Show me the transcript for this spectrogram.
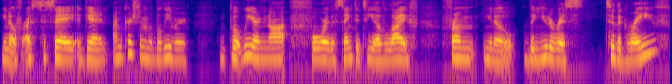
You know, for us to say, again, I'm a Christian, I'm a believer, but we are not for the sanctity of life from, you know, the uterus to the grave,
